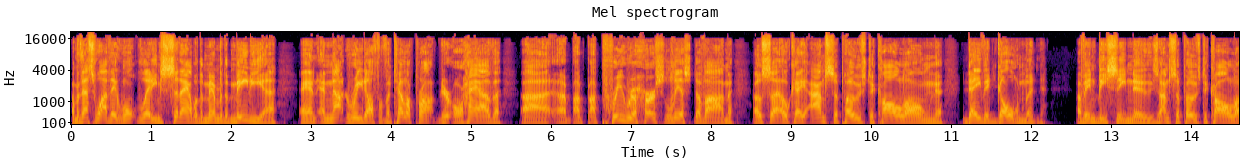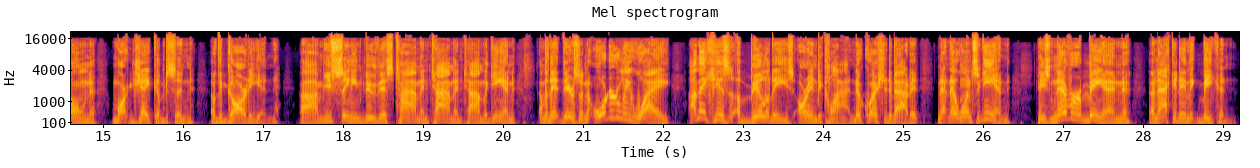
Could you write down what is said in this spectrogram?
I mean, that's why they won't let him sit down with a member of the media and, and not read off of a teleprompter or have uh, a, a pre-rehearsed list of um. Oh, say, okay, I'm supposed to call on David Goldman of NBC News. I'm supposed to call on Mark Jacobson of The Guardian. Um, you've seen him do this time and time and time again. I mean, there's an orderly way. I think his abilities are in decline, no question about it. Now, now once again, he's never been an academic beacon.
